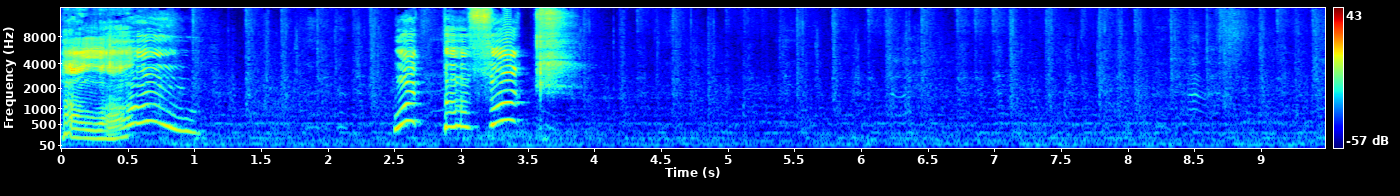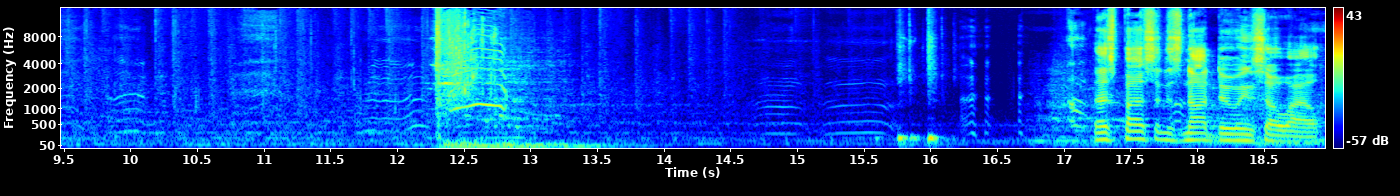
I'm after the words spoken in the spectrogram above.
Hello? This person is not doing so well.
